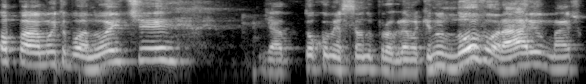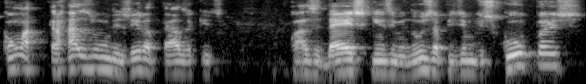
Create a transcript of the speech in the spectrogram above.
Opa, muito boa noite. Já estou começando o programa aqui no novo horário, mas com atraso, um ligeiro atraso aqui, de quase 10, 15 minutos. Já pedimos desculpas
